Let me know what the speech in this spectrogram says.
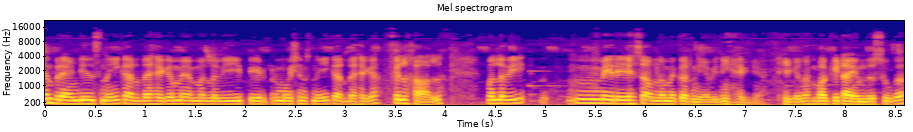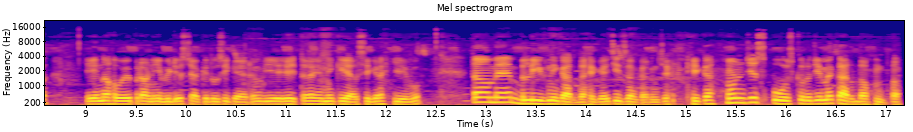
ਮੈਂ ਬ੍ਰਾਂਡ ਡੀਲਸ ਨਹੀਂ ਕਰਦਾ ਹੈਗਾ, ਮੈਂ ਮਤਲਬ ਵੀ ਪੇਡ ਪ੍ਰੋਮੋਸ਼ਨਸ ਨਹੀਂ ਕਰਦਾ ਹੈਗਾ, ਫਿਲਹਾਲ। ਮਤਲਬ ਵੀ ਮੇਰੇ ਹਿਸਾਬ ਨਾਲ ਮੈਂ ਕਰਨੀਆਂ ਵੀ ਨਹੀਂ ਹੈਗੀਆਂ, ਠੀਕ ਹੈ ਨਾ? ਬਾਕੀ ਟਾਈਮ ਦੱਸੂਗਾ। ਇਹ ਨਾ ਹੋਵੇ ਪੁਰਾਣੀਆਂ ਵੀਡੀਓਸ ਚੱਕ ਕੇ ਤੁਸੀਂ ਕਹਿ ਰਹੇ ਹੋ ਵੀ ਇਹ ਤਾਂ ਇਹਨੇ ਕਿਹਾ ਸੀਗਾ, ਇਹ ਉਹ। ਤਾਂ ਮੈਂ ਬਲੀਵ ਨਹੀਂ ਕਰਦਾ ਹੈਗਾ ਇਹ ਚੀਜ਼ਾਂ ਕਰਨ 'ਚ, ਠੀਕ ਆ? ਹੁਣ ਜੇ ਸਪੋਜ਼ ਕਰੋ ਜੇ ਮੈਂ ਕਰਦਾ ਹੁੰਦਾ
